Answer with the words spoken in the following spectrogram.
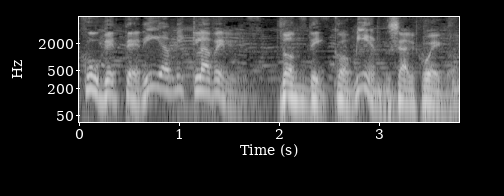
Juguetería Mi Clavel, donde comienza el juego.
